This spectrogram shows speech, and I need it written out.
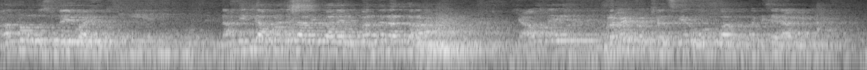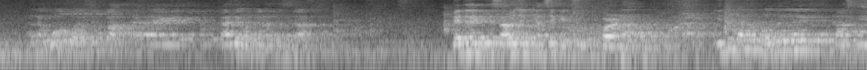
ಆದ್ರೂ ಒಂದು ಸುದೈವ ಇದು ನಾನು ಇಲ್ಲಿ ಅಪರ ಜಿಲ್ಲಾಧಿಕಾರಿ ಬಂದ ನಂತರ ಯಾವುದೇ ಪ್ರೈವೇಟ್ ಫಂಕ್ಷನ್ಸ್ಗೆ ಹೋಗಬಾರ್ದು ಅಂತ ಡಿಸೈಡ್ ಆಗಬೇಕು ಅಂದರೆ ಹೋಗ್ಬಾರ್ದು ಸ್ವಲ್ಪ ಆ, ಕಾರ್ಯ ಒತ್ತಡದಿಂದ ಬೇರೆ ವ್ಯಕ್ತಿ ಸಾರ್ವಜನಿಕ ಕೆಲಸಕ್ಕೆ ಹೆಚ್ಚು ಕೊಡೋಣ ಇದು ನಾನು ಮೊದಲನೇ ಖಾಸಗಿ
